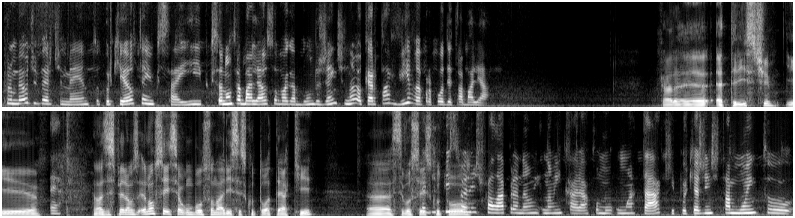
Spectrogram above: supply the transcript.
pro meu divertimento, porque eu tenho que sair, porque se eu não trabalhar eu sou vagabundo. Gente, não, eu quero estar tá viva para poder trabalhar. Cara, é, é triste e é. nós esperamos. Eu não sei se algum bolsonarista escutou até aqui. Uh, se você é escutou. É difícil a gente falar para não, não encarar como um ataque, porque a gente tá muito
